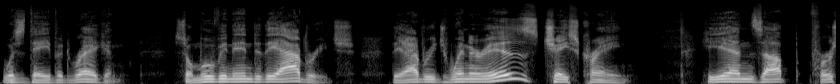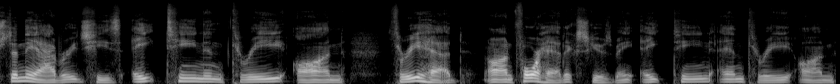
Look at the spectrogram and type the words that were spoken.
was David Reagan. So moving into the average, the average winner is Chase Crane. He ends up first in the average. He's 18 and 3 on three head, on four head, excuse me, 18 and 3 on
